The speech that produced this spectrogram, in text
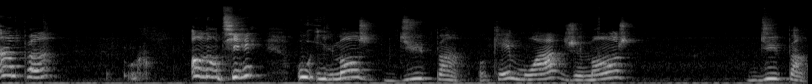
un pain en entier ou il mange du pain. Ok, moi je mange du pain.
